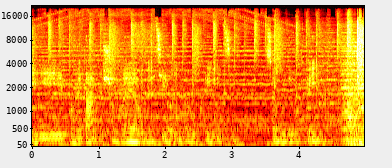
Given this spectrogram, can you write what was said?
і пам'ятати, що ми одне ціле, ми українці. Все буде Україна.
